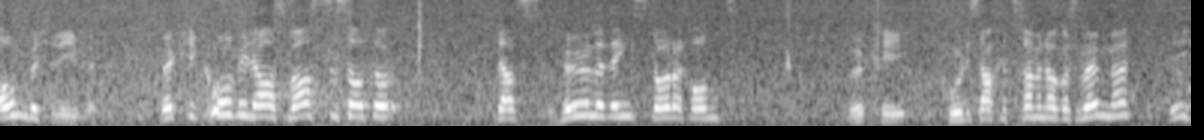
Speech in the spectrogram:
Unbeschreiblich. Wirklich cool, wie das Wasser so durch das Höhlendings durchkommt. Wirklich coole Sache. Jetzt können wir noch schwimmen. Wie,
